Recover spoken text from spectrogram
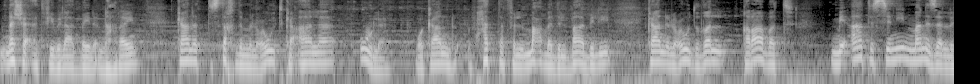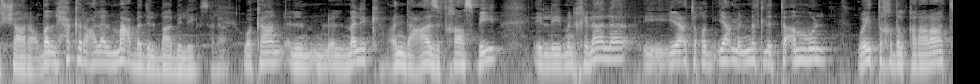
نشأت في بلاد بين النهرين. كانت تستخدم العود كآلة أولى وكان حتى في المعبد البابلي كان العود ظل قرابة مئات السنين ما نزل للشارع ظل حكر على المعبد البابلي سلام. وكان الم- الملك عنده عازف خاص به اللي من خلاله يعتقد يعمل مثل التأمل ويتخذ القرارات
